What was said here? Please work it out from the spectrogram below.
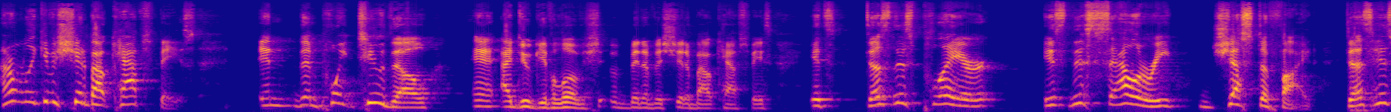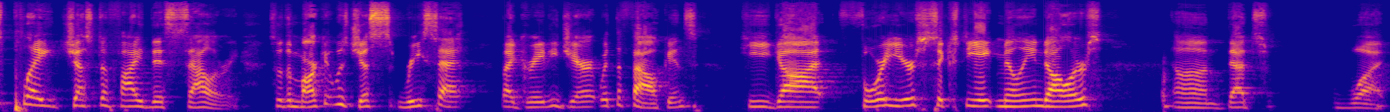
I don't really give a shit about cap space. And then point two, though, and I do give a little sh- a bit of a shit about cap space. It's does this player is this salary justified? Does his play justify this salary? So the market was just reset by Grady Jarrett with the Falcons. He got four years, $68 million. Um, that's what,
